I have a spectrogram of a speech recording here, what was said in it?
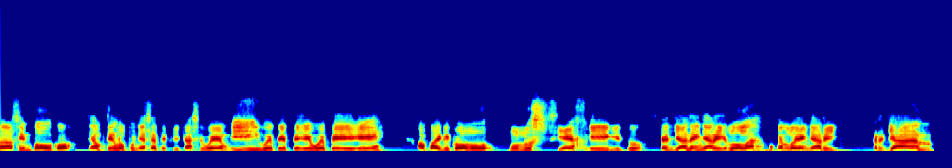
uh, simple kok. Yang penting lo punya sertifikasi WMI, WPPE, WPEE, apalagi kalau lo lulus CFE gitu. Kerjaan yang nyari lo lah, bukan lo yang nyari kerjaan.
